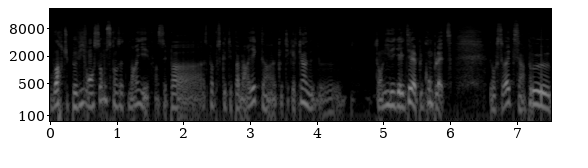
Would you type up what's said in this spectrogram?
voire tu peux vivre ensemble sans être marié. Enfin, c'est pas, c'est pas parce que t'es pas marié que t'es, que quelqu'un dans l'illégalité la plus complète. Donc c'est vrai que c'est un peu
